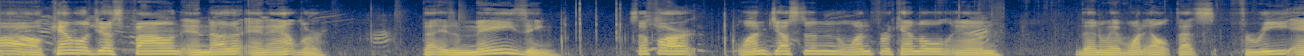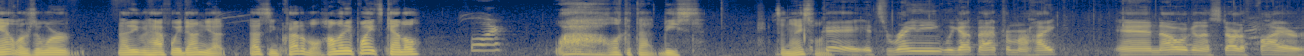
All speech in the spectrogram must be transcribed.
Wow, Kendall just found another an antler. That is amazing. So far, one Justin, one for Kendall, and then we have one elk. That's three antlers, and we're not even halfway done yet. That's incredible. How many points, Kendall? Four. Wow, look at that beast. It's a nice one. Okay, it's raining. We got back from our hike, and now we're gonna start a fire.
